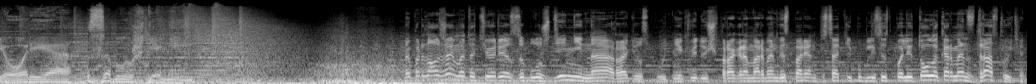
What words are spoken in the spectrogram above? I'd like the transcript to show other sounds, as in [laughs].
Теория заблуждений. Мы продолжаем. эту теорию заблуждений на радио «Спутник». Ведущий программы Армен Гаспарян, писатель, публицист, политолог. Армен, здравствуйте.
